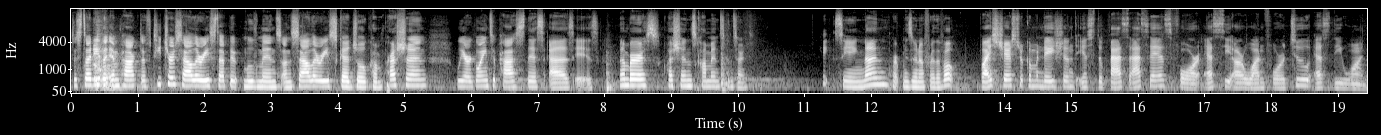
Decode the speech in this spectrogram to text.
to study the impact of teacher salary step movements on salary schedule compression. We are going to pass this as is. Members, questions, comments, concerns? Okay, Seeing none, Rep. Mizuno for the vote. Vice Chair's recommendation is to pass as is for SCR 142 SD1,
